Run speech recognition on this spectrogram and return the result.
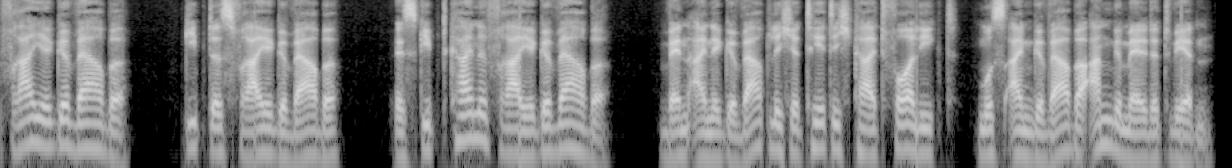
Freie Gewerbe. Gibt es freie Gewerbe? Es gibt keine freie Gewerbe. Wenn eine gewerbliche Tätigkeit vorliegt, muss ein Gewerbe angemeldet werden.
